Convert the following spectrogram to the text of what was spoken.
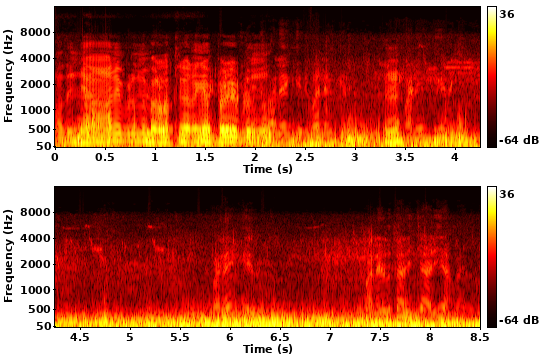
അത് ഞാൻ ഇവിടുന്ന് വെള്ളത്തിൽ ഇറങ്ങിയപ്പോഴേ ഇവിടുന്ന് വല എടുത്ത് അടിച്ച അടിയാണ്ടായിരുന്നു.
